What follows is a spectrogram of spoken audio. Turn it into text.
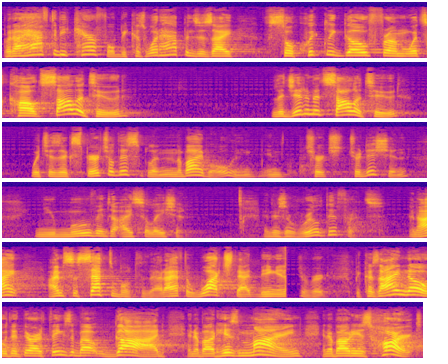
But I have to be careful because what happens is I so quickly go from what's called solitude, legitimate solitude, which is a spiritual discipline in the Bible and in church tradition, and you move into isolation. And there's a real difference. And I, I'm susceptible to that. I have to watch that being an introvert because I know that there are things about God and about His mind and about His heart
